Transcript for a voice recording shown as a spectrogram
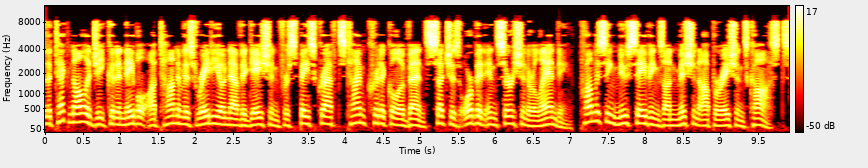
The technology could enable autonomous radio navigation for spacecraft's time-critical events such as orbit insertion or landing, promising new savings on mission operations costs.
